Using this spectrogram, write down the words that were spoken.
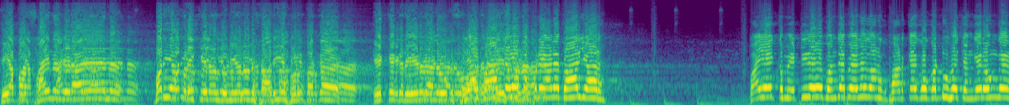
ਤੇ ਆਪਾਂ ਫਾਈਨਲ ਜਿਹੜਾ ਹੈ ਵਧੀਆ ਤਰੀਕੇ ਨਾਲ ਦੁਨੀਆ ਨੂੰ ਦਿਖਾ ਰਹੀ ਹੈ ਹੁਣ ਤੱਕ ਇੱਕ ਇੱਕ ਰੇਡ ਦਾ ਲੋਕ ਯਾਰ ਬਾਹਰ ਚਲੋ। ਕੱਪੜੇ ਵਾਲੇ ਬਾਹਰ ਯਾਰ। ਭਾਈ ਇਹ ਕਮੇਟੀ ਦੇ ਬੰਦੇ ਪਏ ਨੇ ਤੁਹਾਨੂੰ ਫੜ ਕੇ ਕੋ ਕੱਢੂ ਫੇ ਚੰਗੇ ਰਹੋਗੇ।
